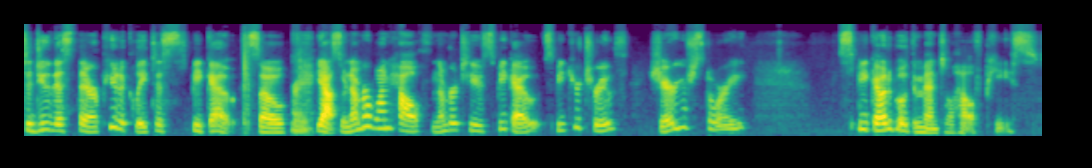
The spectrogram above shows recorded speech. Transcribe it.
to do this therapeutically to speak out. So, right. yeah. So, number one, health. Number two, speak out, speak your truth share your story, speak out about the mental health piece.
